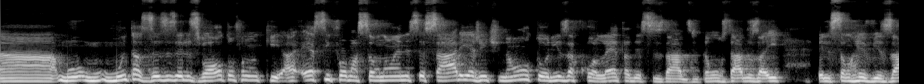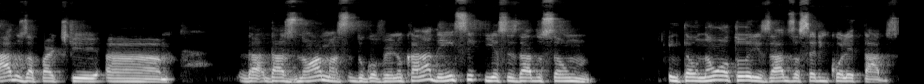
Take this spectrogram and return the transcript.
ah, muitas vezes eles voltam falando que ah, essa informação não é necessária e a gente não autoriza a coleta desses dados. Então, os dados aí eles são revisados a partir ah, da, das normas do governo canadense e esses dados são então não autorizados a serem coletados.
